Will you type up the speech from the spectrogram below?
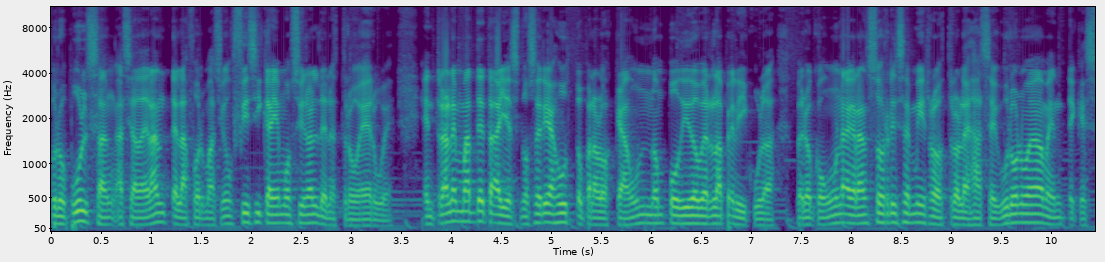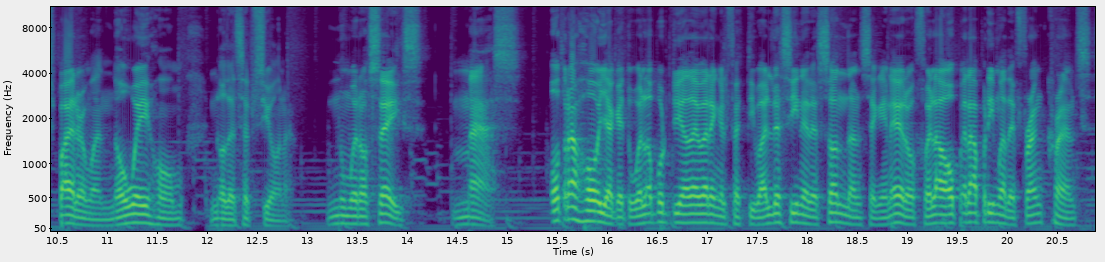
propulsan hacia adelante la formación física y emocional de nuestro héroe. Entrar en más detalles no sería justo para los que aún no han podido ver la película, pero con una gran sonrisa en mi rostro les aseguro nuevamente que Spider-Man No Way Home no decepciona. Número 6. Mass. Otra joya que tuve la oportunidad de ver en el Festival de Cine de Sundance en enero fue la ópera prima de Frank Kranz,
